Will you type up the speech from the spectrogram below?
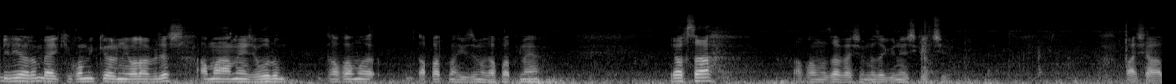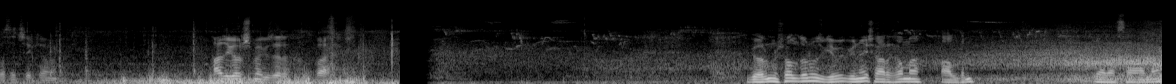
Biliyorum belki komik görünüyor olabilir ama mecburum kafamı kapatma, yüzümü kapatmaya. Yoksa kafamıza başımıza güneş geçiyor. Baş ağrısı çekemem. Hadi görüşmek üzere. Bye. Görmüş olduğunuz gibi güneş arkama aldım. Ya da sağıma.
